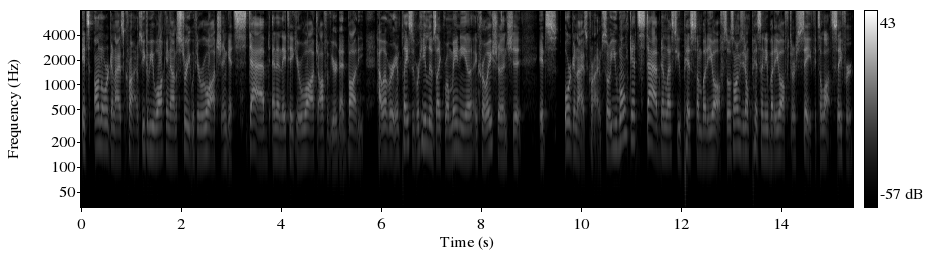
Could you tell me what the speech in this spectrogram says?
it's unorganized crime. So you could be walking down the street with your watch and get stabbed, and then they take your watch off of your dead body. However, in places where he lives, like Romania and Croatia and shit, it's organized crime. So you won't get stabbed unless you piss somebody off. So as long as you don't piss anybody off, they're safe. It's a lot safer.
